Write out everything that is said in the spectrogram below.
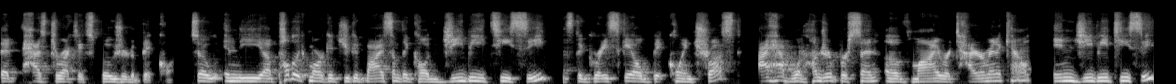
that has direct exposure to Bitcoin. So in the uh, public market, you could buy something called GBTC. It's the Grayscale Bitcoin Trust. I have 100% of my retirement account in GBTC.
